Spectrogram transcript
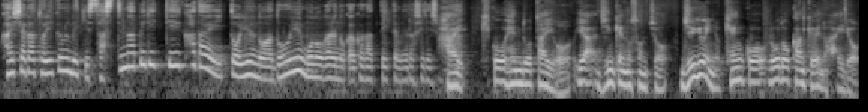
会社が取り組むべきサステナビリティ課題というのはどういうものがあるのか伺っていってもよろしいでしょうか？はい。気候変動対応や人権の尊重、従業員の健康、労働環境への配慮、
